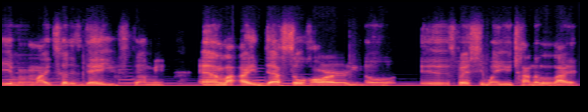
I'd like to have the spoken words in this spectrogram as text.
even like to this day, you feel me? And like that's so hard, you know, especially when you're trying to like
